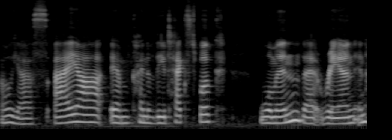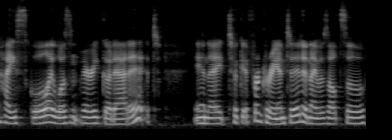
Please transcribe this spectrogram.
Oh, yes. I uh, am kind of the textbook woman that ran in high school. I wasn't very good at it, and I took it for granted. And I was also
